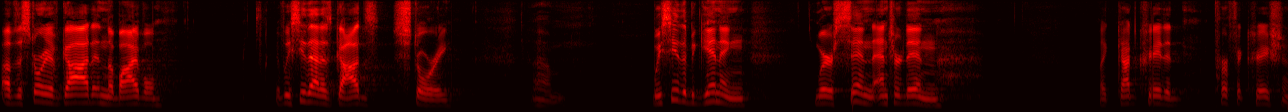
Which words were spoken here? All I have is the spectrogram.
of the story of God in the Bible, if we see that as God's story, um, we see the beginning where sin entered in. Like God created perfect creation.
